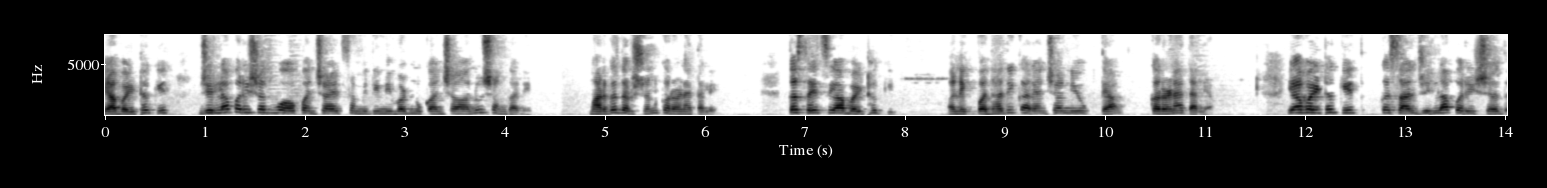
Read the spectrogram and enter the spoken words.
या बैठकीत जिल्हा परिषद व पंचायत समिती निवडणुकांच्या अनुषंगाने मार्गदर्शन करण्यात आले. तसेच या बैठकीत अनेक पदाधिकाऱ्यांच्या नियुक्त्या करण्यात आल्या. या बैठकीत कसाल जिल्हा परिषद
